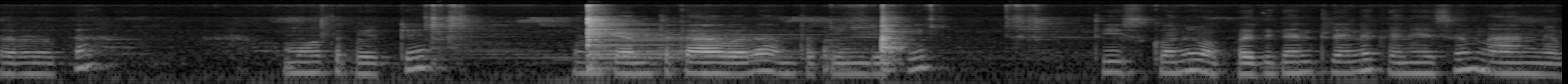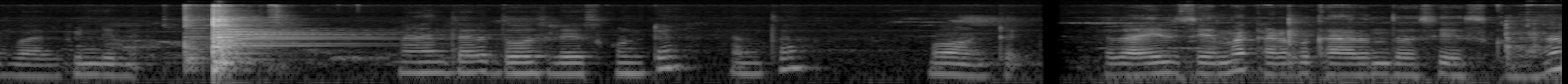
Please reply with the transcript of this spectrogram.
తర్వాత మూత పెట్టి మనకి ఎంత కావాలో అంత పిండికి తీసుకొని ఒక పది గంటలైనా కనీసం నాననివ్వాలి పిండిని. నాన్న తర్వాత దోశలు వేసుకుంటే ఎంతో బాగుంటాయి. రాయలసీమ కడప కారం దోశ వేసుకున్నా.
